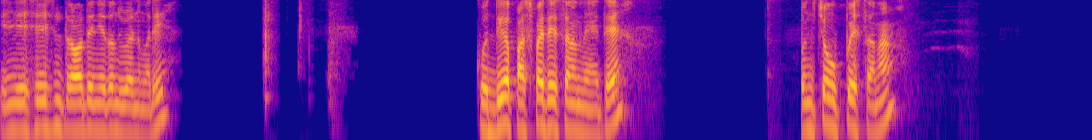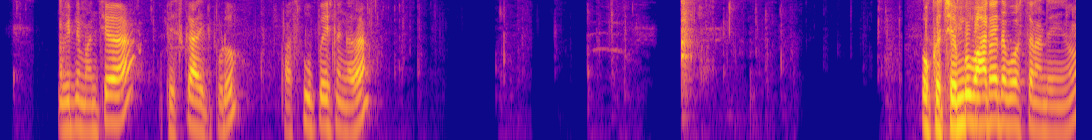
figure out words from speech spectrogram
ఏం చేసేసిన తర్వాత ఏం చేద్దాం చూడండి మరి. కొద్దిగా పసుపు అయితే వేస్తాను నేనైతే. కొంచెం ఉప్పు వేస్తానా. వీటిని మంచిగా పిసకాలి ఇప్పుడు. పసుపు ఉప్పు వేసినాం కదా. ఒక చెంబు వాటర్ అయితే పోస్తానండి నేను.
